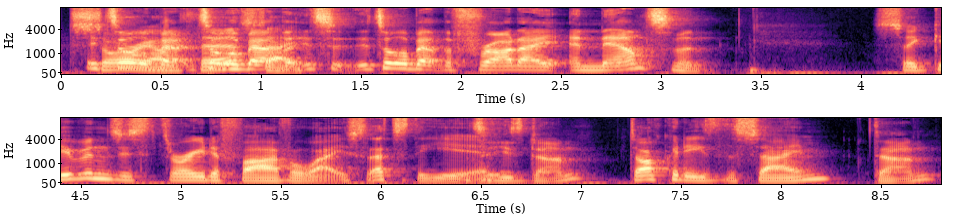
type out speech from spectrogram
It's all story about. on It's all Thursday. about. The, it's it's all about the Friday announcement. So Gibbons is three to five away, so that's the year. So he's done. Doherty's the same. Done.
